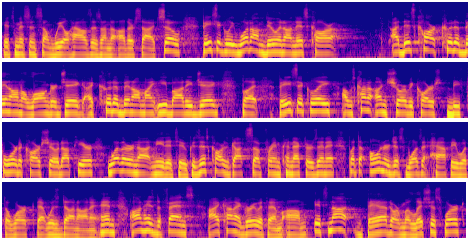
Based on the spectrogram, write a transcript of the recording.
It's missing some wheel houses on the other side. So basically what I'm doing on this car, I, this car could have been on a longer jig. I could have been on my e-body jig, but basically I was kind of unsure before the car showed up here whether or not needed to because this car's got subframe connectors in it, but the owner just wasn't happy with the work that was done on it. And on his defense, I kind of agree with him. Um, it's not bad or malicious work.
